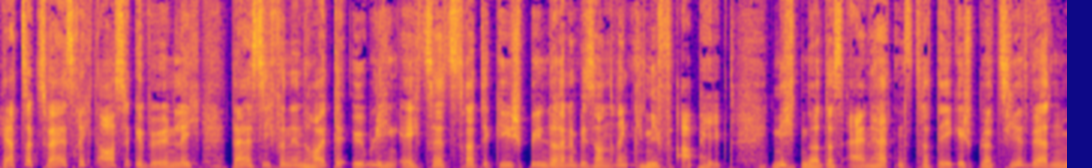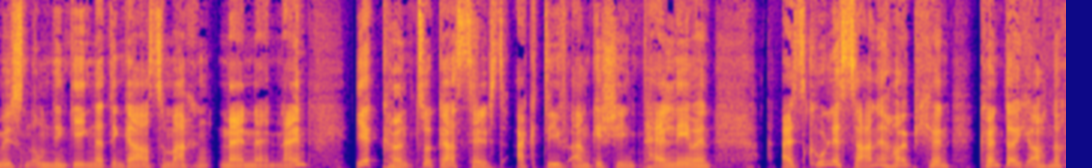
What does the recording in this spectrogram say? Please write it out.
Herzog 2 ist recht außergewöhnlich, da es sich von den heute üblichen Echtzeitstrategiespielen durch einen besonderen Kniff abhebt. Nicht nur, dass Einheiten strategisch platziert werden müssen, um den Gegner den Chaos zu machen, nein, nein, nein, ihr könnt sogar selbst aktiv am Geschehen teilnehmen. Als cooles Sahnehäubchen könnt ihr euch auch noch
